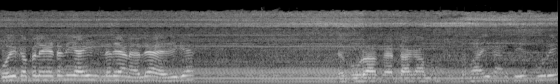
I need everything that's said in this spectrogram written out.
ਕੋਈ ਕੰਪਲੇਂਟ ਨਹੀਂ ਆਈ, ਲੁਧਿਆਣੇ ਲਿਆਏ ਸੀਗੇ। ਤੇ ਪੂਰਾ ਸੈੱਟ ਆ ਕੰਮ। ਸਫ਼ਾਈ ਕਰਦੀ ਹੈ ਪੂਰੀ।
